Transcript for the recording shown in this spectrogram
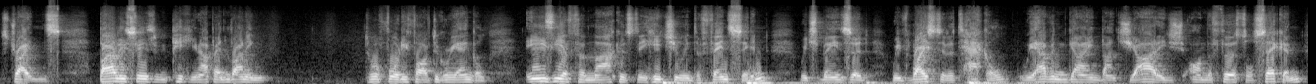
straightens. Bailey seems to be picking up and running to a 45 degree angle. Easier for markers to hit you in defence end, which means that we've wasted a tackle, we haven't gained much yardage on the first or second,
